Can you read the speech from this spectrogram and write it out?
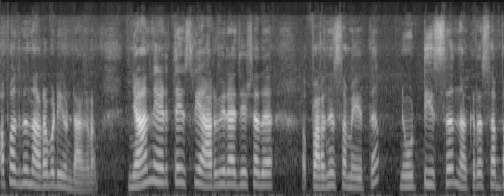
അപ്പോൾ അതിന് നടപടി ഉണ്ടാകണം. ഞാൻ നേരത്തെ ശ്രീ ആർ വി രാജേഷ് അത് പറഞ്ഞ സമയത്ത് നോട്ടീസ് നഗരസഭ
